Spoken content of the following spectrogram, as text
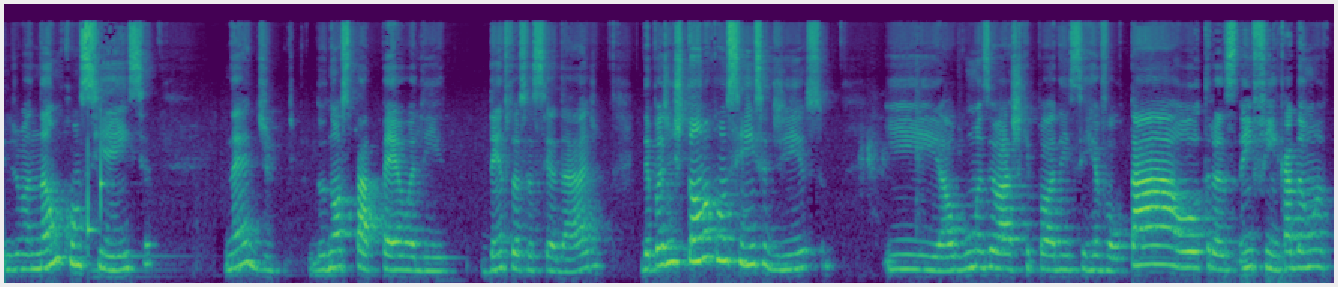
de uma não consciência, né, de, do nosso papel ali dentro da sociedade. Depois a gente toma consciência disso e algumas eu acho que podem se revoltar, outras, enfim, cada uma.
